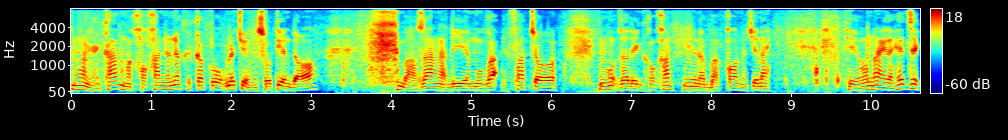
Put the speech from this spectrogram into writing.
những hoàn cảnh khác mà khó khăn hơn nữa thì các cô cũng đã chuyển số tiền đó. Bảo Giang là đi mua gạo để phát cho những hộ gia đình khó khăn như là bà con ở trên này. Thì hôm nay là hết dịch.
